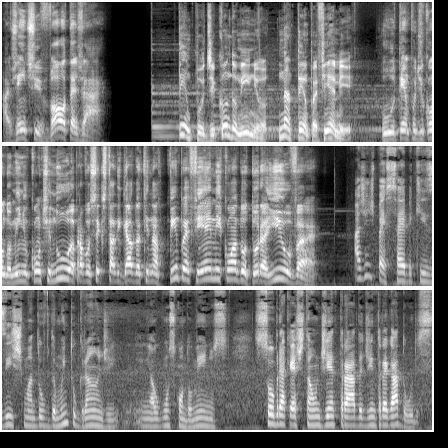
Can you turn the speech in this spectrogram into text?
A gente volta já. Tempo de Condomínio, na Tempo FM. O Tempo de Condomínio continua para você que está ligado aqui na Tempo FM com a doutora Ilva. A gente percebe que existe uma dúvida muito grande em alguns condomínios sobre a questão de entrada de entregadores.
